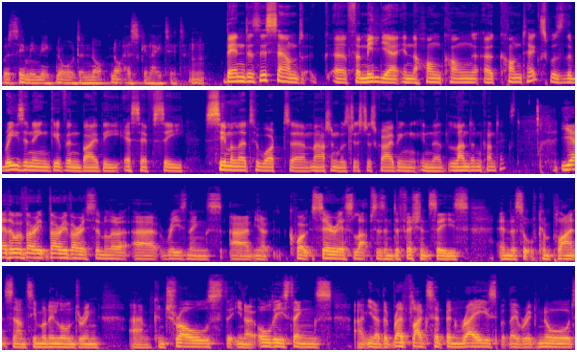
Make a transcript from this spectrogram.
were seemingly ignored and not not escalated. Mm. Ben, does this sound uh, familiar in the Hong Kong uh, context? Was the reasoning given by the SFC similar to what uh, Martin was just describing in the London context? Yeah, there were very, very, very similar uh, reasonings. Um, you know, quote, serious lapses and deficiencies in the sort of compliance and anti-money laundering um, controls. That you know, all these things. Um, you know, the red flags had been raised, but they were ignored.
